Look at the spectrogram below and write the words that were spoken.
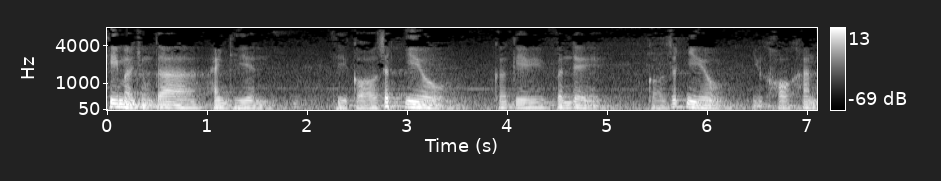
Khi mà chúng ta hành thiền thì có rất nhiều các cái vấn đề, có rất nhiều những khó khăn.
